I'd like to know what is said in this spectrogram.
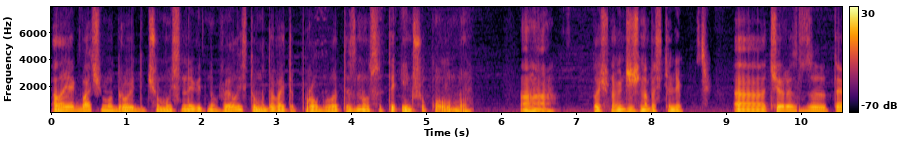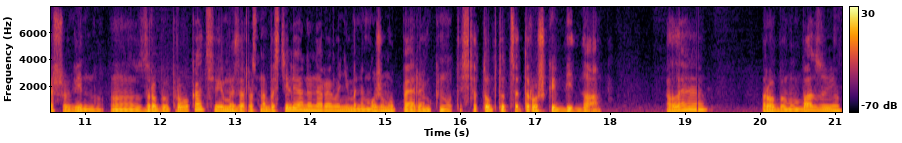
Але як бачимо, дроїди чомусь не відновились, тому давайте пробувати зносити іншу колбу. Ага, точно, він же ж на бастілі. Е, через те, що він е, зробив провокацію, ми зараз на бастілі, а не на ревені, ми не можемо перемкнутися. Тобто це трошки біда. Але робимо базою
